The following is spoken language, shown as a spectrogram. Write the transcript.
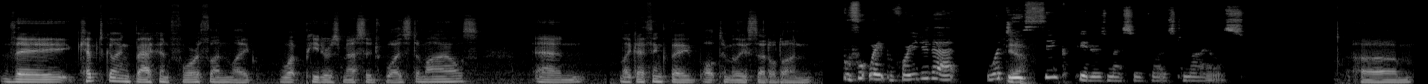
they kept going back and forth on like what Peter's message was to Miles, and like I think they ultimately settled on. Before wait, before you do that, what do Yeah. you think Peter's message was to Miles? Um,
